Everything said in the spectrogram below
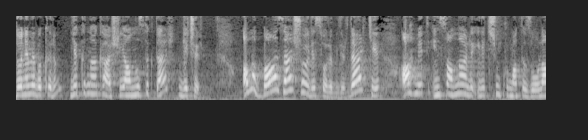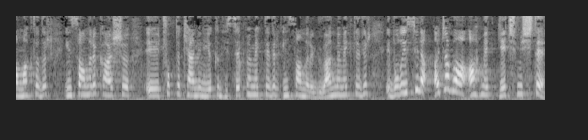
Döneme bakarım. Yakınlığa karşı yalnızlık der geçerim. Ama bazen şöyle sorabilir. Der ki Ahmet insanlarla iletişim kurmakta zorlanmaktadır. İnsanlara karşı e, çok da kendini yakın hissetmemektedir. İnsanlara güvenmemektedir. E, dolayısıyla acaba Ahmet geçmişte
